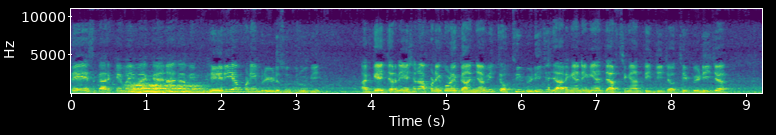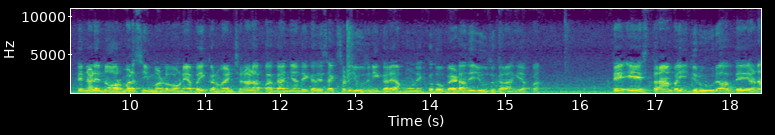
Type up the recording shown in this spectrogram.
ਤੇ ਇਸ ਕਰਕੇ ਬਈ ਮੈਂ ਕਹਿਣਾਗਾ ਵੀ ਫੇਰ ਹੀ ਆਪਣੀ ਬਰੀਡ ਸੁਧਰੂਗੀ। ਅੱਗੇ ਜਨਰੇਸ਼ਨ ਆਪਣੇ ਕੋਲੇ ਗਾਈਆਂ ਵੀ ਚੌਥੀ ਪੀੜ੍ਹੀ 'ਚ ਜਾ ਰਹੀਆਂ ਨੇਗੀਆਂ, ਜਰਸੀਆਂ ਤੀਜੀ, ਚੌਥੀ ਪੀੜ੍ਹੀ 'ਚ। ਤੇ ਨਾਲੇ ਨਾਰਮਲ ਸੀਮਨ ਲਵਾਉਣੇ ਆ ਬਈ ਕਨਵੈਨਸ਼ਨਲ ਆਪਾਂ ਗਾਈਆਂ ਦੇ ਕਦੇ ਸੈਕਸਡ ਯੂਜ਼ ਨਹੀਂ ਕਰਿਆ, ਹੁਣ ਇੱਕ ਦੋ ਬੈਡਾਂ ਦੇ ਯੂਜ਼ ਕਰਾਂਗੇ ਆਪਾਂ। ਤੇ ਇਸ ਤਰ੍ਹਾਂ ਬਈ ਜਰੂਰ ਆਪਦੇ ਹਨਾ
